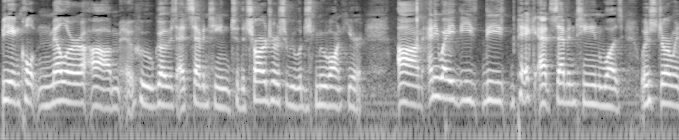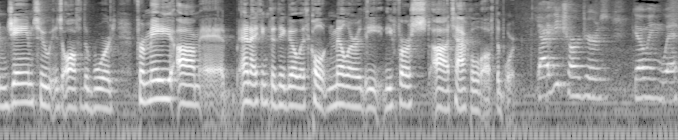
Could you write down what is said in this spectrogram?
being Kolton Miller, um, who goes at 17 to the Chargers. So we will just move on here. Um, anyway, the the pick at 17 was was Derwin James, who is off the board for me. Um, and I think that they go with Kolton Miller, the the first uh, tackle off the board. Yeah, I Chargers going with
